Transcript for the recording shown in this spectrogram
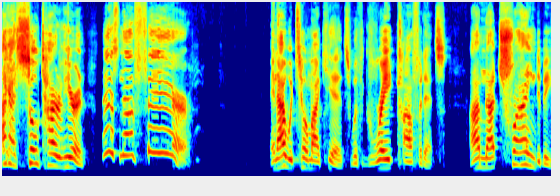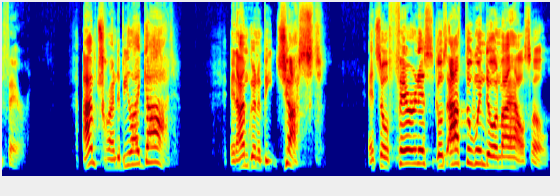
I got so tired of hearing, that's not fair. And I would tell my kids with great confidence, I'm not trying to be fair. I'm trying to be like God. And I'm going to be just. And so fairness goes out the window in my household.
